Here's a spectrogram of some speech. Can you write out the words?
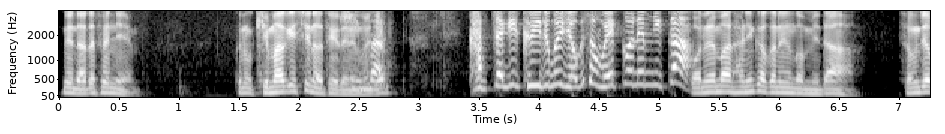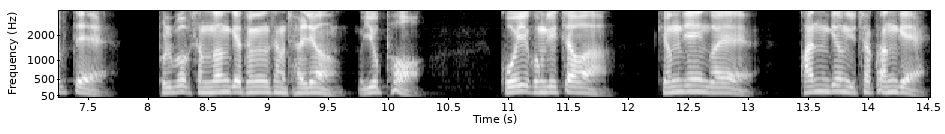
근데 나 대표님, 그럼 김학의 씨는 어떻게 되는 김학- 거죠? 갑자기 그 이름을 여기서 왜 꺼냅니까? 꺼낼만 하니까 꺼내는 겁니다. 성접대, 불법 성관계 동영상 촬영, 뭐 유포, 고위 공직자와 경제인과의 관경 유착 관계,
